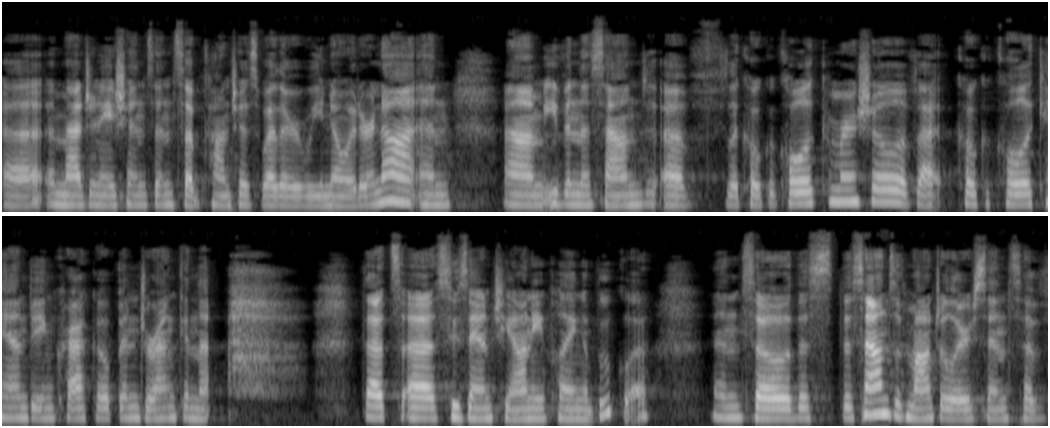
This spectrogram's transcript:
uh, imaginations and subconscious, whether we know it or not. And um, even the sound of the Coca Cola commercial, of that Coca Cola can being crack open, drunk, and that that's uh, Suzanne Ciani playing a buchla. And so this, the sounds of modular synths have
